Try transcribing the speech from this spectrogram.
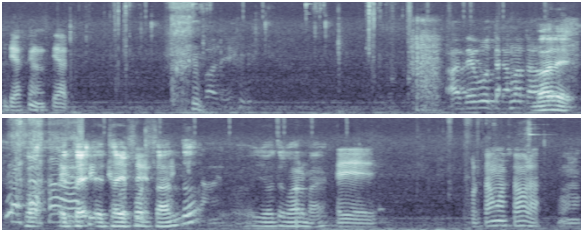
quería financiar. Vale. Al debut te ha matado. Vale. fo- ¿está- ¿Estáis forzando? Yo no tengo arma, eh. Eh. ¿Cortamos ahora? Bueno.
